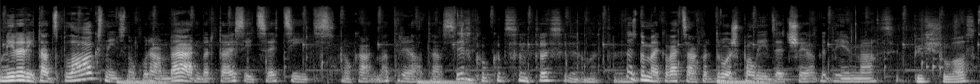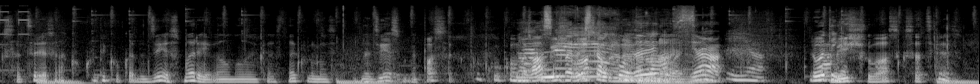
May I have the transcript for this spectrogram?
Un ir arī tādas plāksnītes, no kurām bērni var taisīt svecītes. No kāda materiāla tās ir? Kaut kad sen taisījām ar tevi. Es domāju, ka vecāki var droši palīdzēt šajā gadījumā. Tas ir bišu vasks, atceries, kaut kur bija kaut kāda dziesma arī vēl, man liekas, nekur mēs, ne dziesma, bet pasaka, kaut ko, ko No vaska var visu kaut ko veidot. Jā, Jā. rotiņa. Bišu vasks, atceries?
